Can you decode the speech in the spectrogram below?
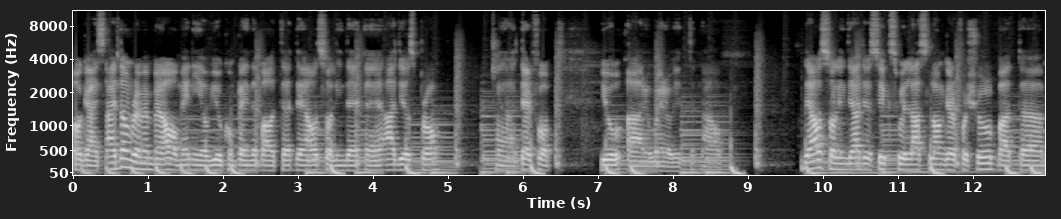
oh guys, I don't remember how many of you complained about uh, the outsole in the Adios Pro. therefore, you are aware of it now. The outsole in the Adios 6 will last longer for sure, but uh,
